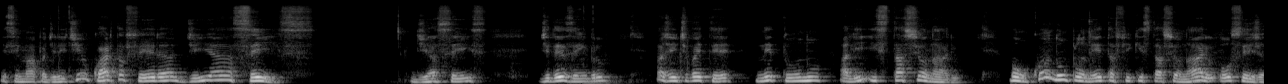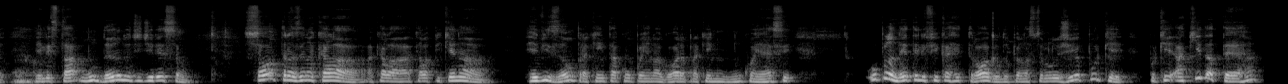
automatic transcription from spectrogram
esse mapa direitinho. Quarta-feira, dia 6. Dia 6 de dezembro, a gente vai ter Netuno ali estacionário. Bom, quando um planeta fica estacionário, ou seja, ele está mudando de direção. Só trazendo aquela, aquela, aquela pequena revisão para quem está acompanhando agora, para quem não conhece, o planeta ele fica retrógrado pela astrologia, por quê? Porque aqui da Terra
